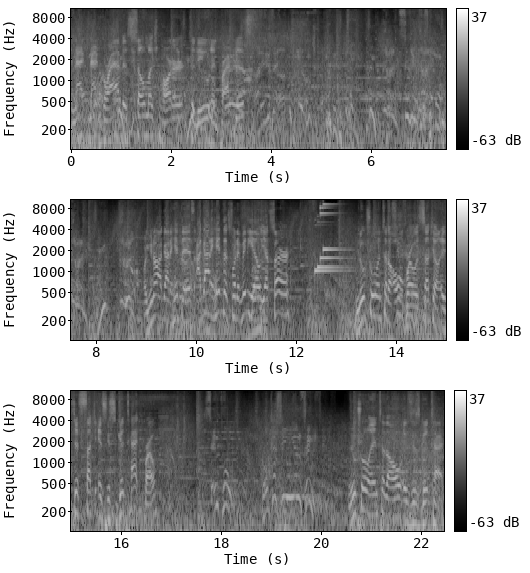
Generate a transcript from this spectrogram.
And that, that grab is so much harder to do in practice. Oh, you know I gotta hit this. I gotta hit this for the video. Yes, sir. Neutral into the old, bro, is such a, it's just such, it's just good tech, bro. Neutral into the old is just good tech.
